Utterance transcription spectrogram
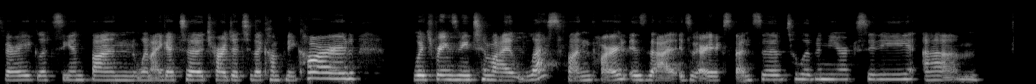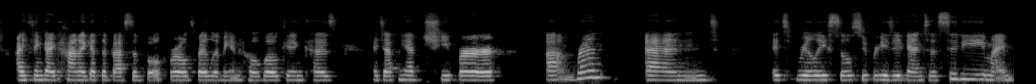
It's very glitzy and fun when I get to charge it to the company card which brings me to my less fun part is that it's very expensive to live in New York City. Um, I think I kind of get the best of both worlds by living in Hoboken because I definitely have cheaper um, rent and it's really still super easy to get into the city. My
